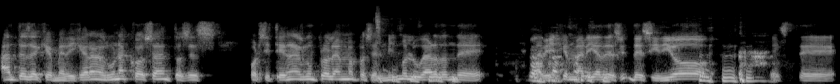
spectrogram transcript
antes de que me dijeran alguna cosa, entonces, por si tienen algún problema, pues el mismo lugar donde la Virgen María decidió este,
